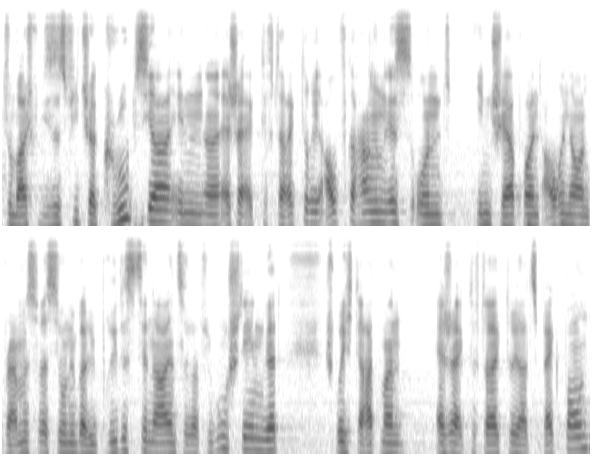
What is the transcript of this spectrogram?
zum Beispiel dieses Feature Groups ja in äh, Azure Active Directory aufgehangen ist und in SharePoint auch in der On-Premise-Version über hybride Szenarien zur Verfügung stehen wird. Sprich, da hat man Azure Active Directory als Backbone.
